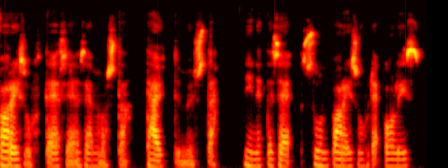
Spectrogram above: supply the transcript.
parisuhteeseen semmoista täyttymystä, niin että se sun parisuhde olisi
